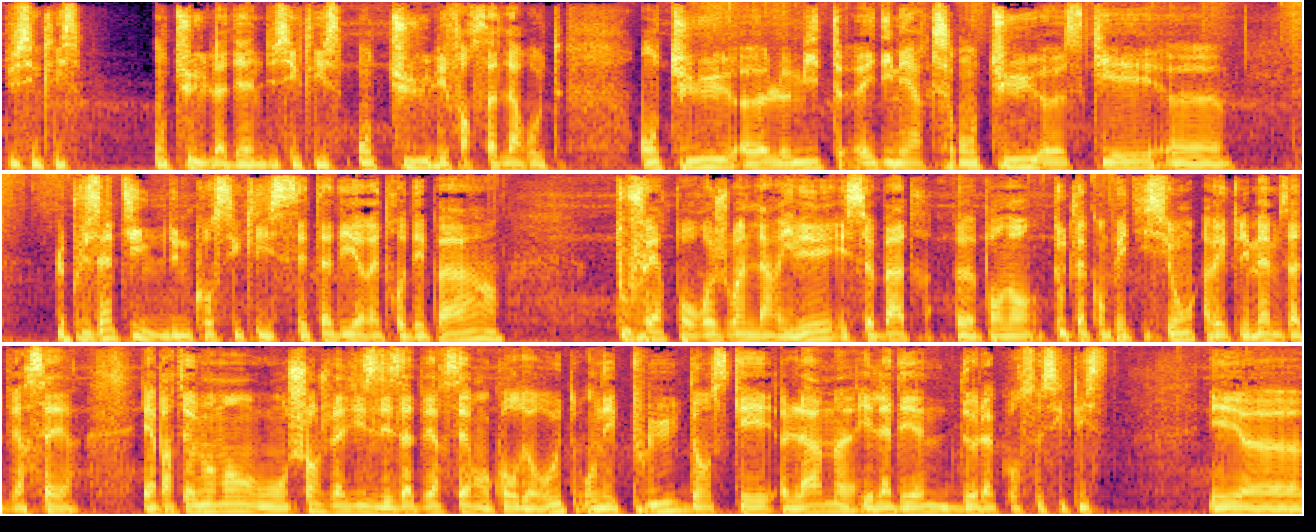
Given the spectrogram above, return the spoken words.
du cyclisme. On tue l'ADN du cyclisme. On tue les forçats de la route. On tue euh, le mythe Eddy Merckx. On tue euh, ce qui est euh, le plus intime d'une course cycliste, c'est-à-dire être au départ, tout faire pour rejoindre l'arrivée et se battre euh, pendant toute la compétition avec les mêmes adversaires. Et à partir du moment où on change la liste des adversaires en cours de route, on n'est plus dans ce qui est l'âme et l'ADN de la course cycliste. Et euh,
